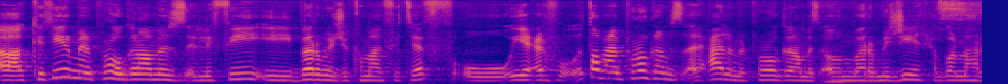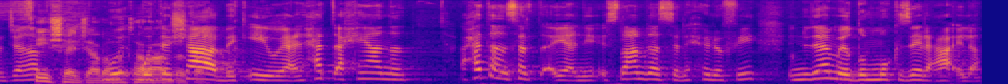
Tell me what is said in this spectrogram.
آه كثير من ال programmers اللي فيه يبرمجوا كمان في TIFF ويعرفوا طبعا programmers العالم ال programmers أو المبرمجين حقون المهرجانات في مترابطة. متشابك إيوه. يعني حتى أحيانا حتى أنا صرت يعني Slamdance اللي حلو فيه إنه دائما يضموك زي العائلة.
